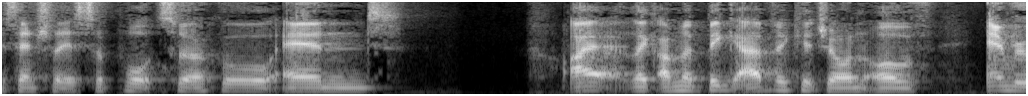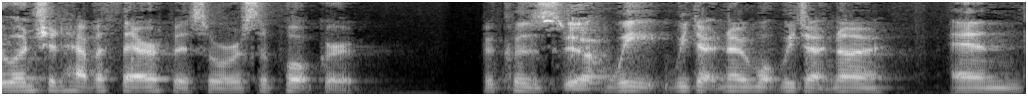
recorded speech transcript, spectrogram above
essentially a support circle. And I like, I'm a big advocate, John, of everyone should have a therapist or a support group because Yeah. we, we don't know what we don't know. And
